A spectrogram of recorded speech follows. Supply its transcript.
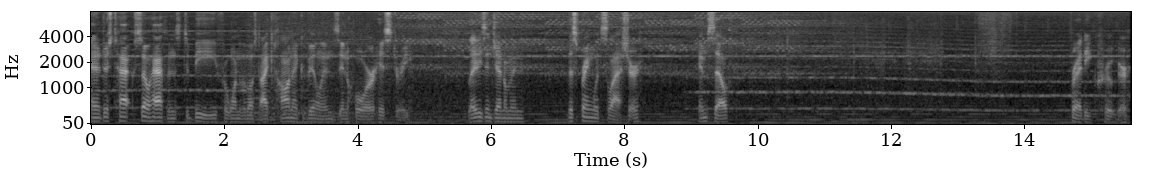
and it just ha so happens to be for one of the most iconic villains in horror history. Ladies and gentlemen, the Springwood Slasher, himself, Freddy Krueger.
